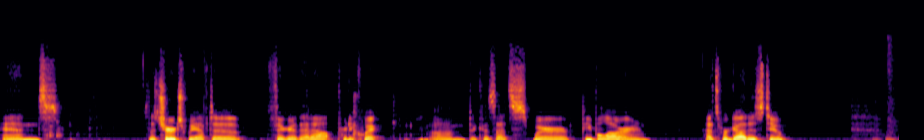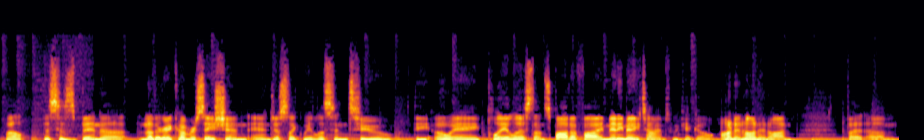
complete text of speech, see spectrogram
And the church, we have to figure that out pretty quick um, because that's where people are and that's where God is too. Well, this has been uh, another great conversation. And just like we listened to the OA playlist on Spotify many, many times, we could go on and on and on. But um,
